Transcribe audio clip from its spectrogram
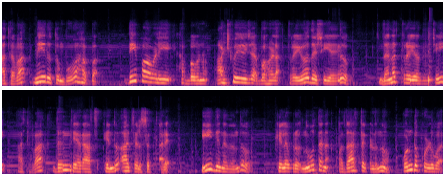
ಅಥವಾ ನೀರು ತುಂಬುವ ಹಬ್ಬ. ದೀಪಾವಳಿ ಹಬ್ಬವನ್ನು ಅಶ್ವಯುಜ ಬಹಳ ತ್ರಯೋದಶಿ ಎಂದು ಧನತ್ರಯೋದಶಿ ಅಥವಾ ದಂತೆರಾಸ್ ಎಂದು ಆಚರಿಸುತ್ತಾರೆ. ಈ ದಿನದಂದು ಕೆಲವರು ನೂತನ ಪದಾರ್ಥಗಳನ್ನು ಕೊಂಡುಕೊಳ್ಳುವ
